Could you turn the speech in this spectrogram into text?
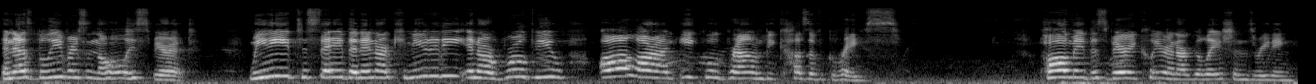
And as believers in the Holy Spirit, we need to say that in our community, in our worldview, all are on equal ground because of grace. Paul made this very clear in our Galatians reading.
